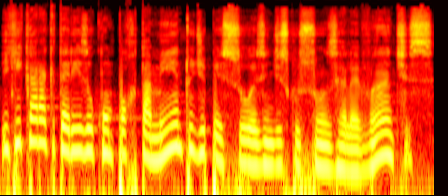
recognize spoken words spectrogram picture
e que caracteriza o comportamento de pessoas em discussões relevantes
